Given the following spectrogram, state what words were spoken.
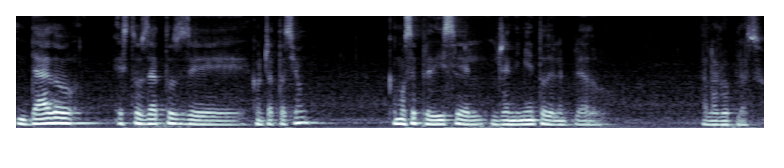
dado estos datos de contratación, ¿cómo se predice el, rendimiento del empleado a largo plazo?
